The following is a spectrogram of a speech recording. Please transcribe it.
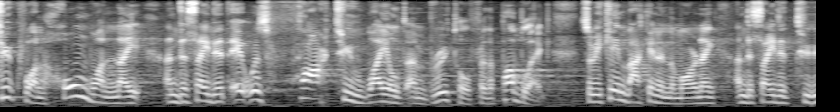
took one home one night and decided it was far too wild and brutal for the public. So he came back in in the morning and decided to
